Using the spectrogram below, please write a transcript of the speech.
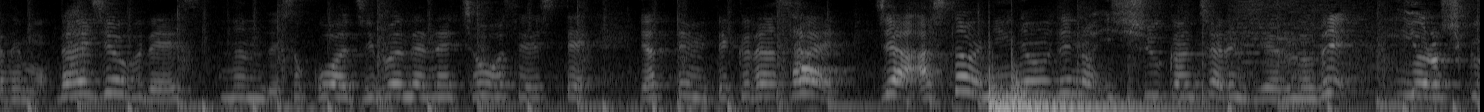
かでも。大丈夫です。なのでそこは自分でね調整してやってみてください。じゃあ明日は二の腕の1週間チャレンジやるのでよろしく。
